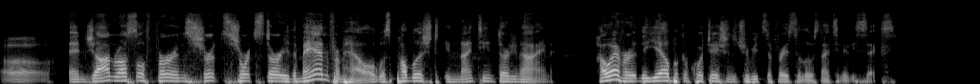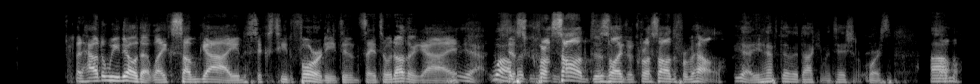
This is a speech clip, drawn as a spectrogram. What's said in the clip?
Oh, and john russell fearn's short, short story the man from hell was published in 1939 however the yale book of quotations attributes the phrase to lewis 1986 but how do we know that like some guy in 1640 didn't say to another guy? yeah well this but- croissant is like a croissant from hell. Yeah, you have to have a documentation, of course. Um, Oh.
